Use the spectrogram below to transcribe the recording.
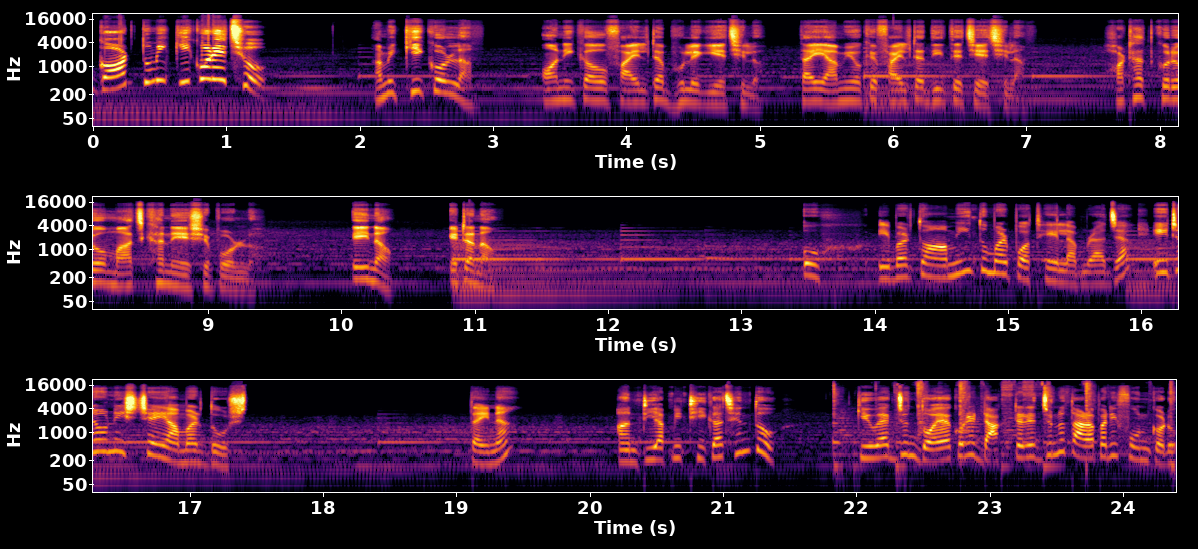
গড তুমি কি করেছ? আমি কি করলাম? অনিকা ও ফাইলটা ভুলে গিয়েছিল তাই আমি ওকে ফাইলটা দিতে চেয়েছিলাম। হঠাৎ করে ও মাঝখানে এসে পড়ল। এই নাও এটা নাও। ওহ এবার তো আমিই তোমার পথে এলাম রাজা। এটাও নিশ্চয়ই আমার দোষ। তাই না? আন্টি আপনি ঠিক আছেন তো? কেউ একজন দয়া করে ডাক্তারের জন্য তাড়াতাড়ি ফোন করো।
